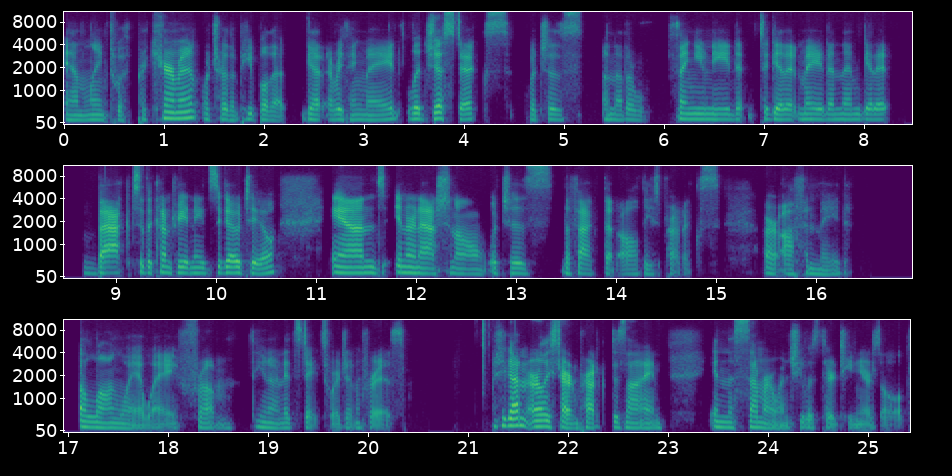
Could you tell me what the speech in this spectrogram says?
and linked with procurement, which are the people that get everything made, logistics, which is another thing you need to get it made and then get it back to the country it needs to go to, and international, which is the fact that all these products are often made a long way away from the United States, where Jennifer is. She got an early start in product design in the summer when she was 13 years old.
